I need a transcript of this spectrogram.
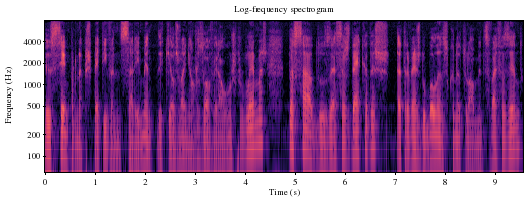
eh, sempre na perspectiva necessariamente de que eles venham resolver alguns problemas. Passados essas décadas, através do balanço que naturalmente se vai fazendo,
